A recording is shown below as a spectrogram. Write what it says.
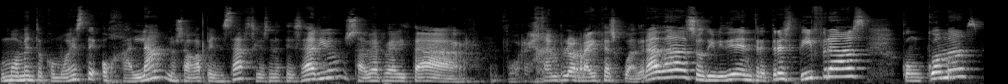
Un momento como este ojalá nos haga pensar si es necesario saber realizar, por ejemplo, raíces cuadradas o dividir entre tres cifras con comas,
